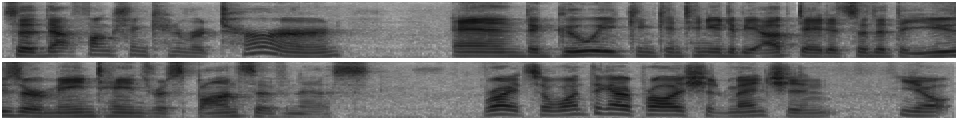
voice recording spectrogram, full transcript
so that that function can return and the GUI can continue to be updated so that the user maintains responsiveness. Right. So one thing I probably should mention, you know,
